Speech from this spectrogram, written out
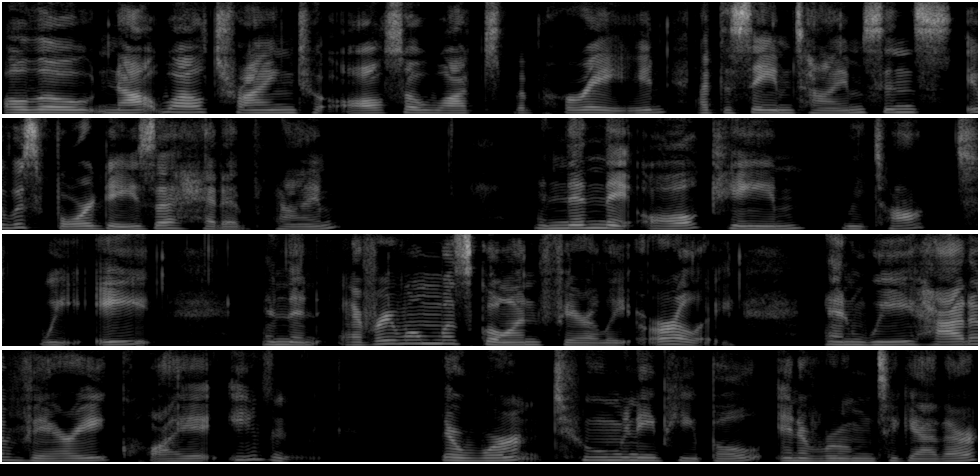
Although not while trying to also watch the parade at the same time since it was four days ahead of time. And then they all came, we talked, we ate, and then everyone was gone fairly early. And we had a very quiet evening. There weren't too many people in a room together,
